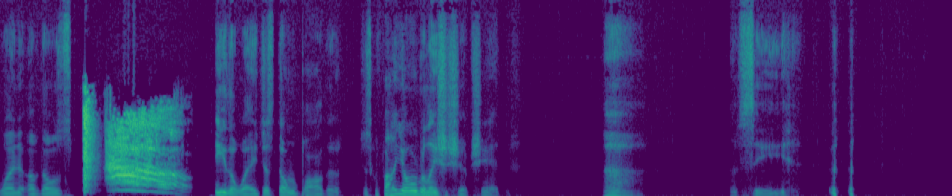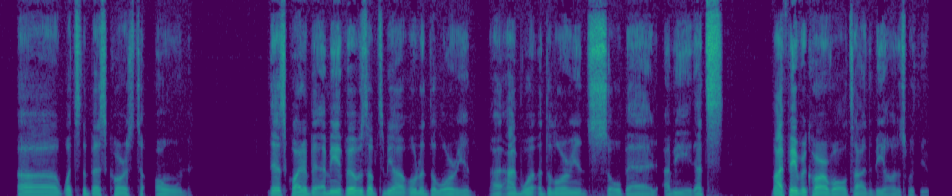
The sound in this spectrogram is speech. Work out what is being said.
one of those. Either way, just don't bother. Just go find your own relationship. Shit. Let's see. uh, what's the best cars to own? There's quite a bit. I mean, if it was up to me, I'd own a DeLorean. I, I want a DeLorean so bad. I mean, that's my favorite car of all time, to be honest with you.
